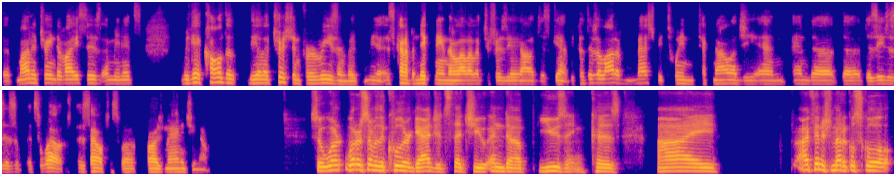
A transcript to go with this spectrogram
the monitoring devices. I mean it's we get called the, the electrician for a reason, but yeah, it's kind of a nickname that a lot of electrophysiologists get because there's a lot of mesh between technology and and uh, the diseases as, as well itself as well as far as managing them. So what what are some of the cooler gadgets that you end up using? Because I I finished medical school.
